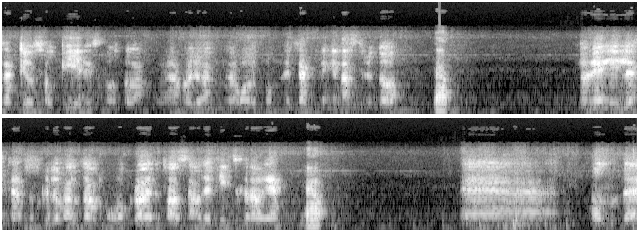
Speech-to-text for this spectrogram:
trekker jo Salgiris nå, så de har jo en overkommende trekning i neste runde òg. Ja. Når det er Lillestrøm, så skulle vel de òg klare å ta seg av det finske laget. Ja. Eh, Molde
